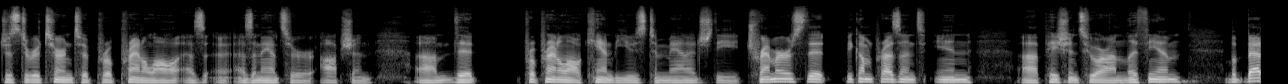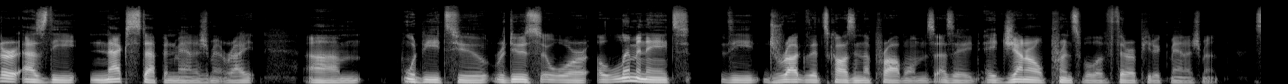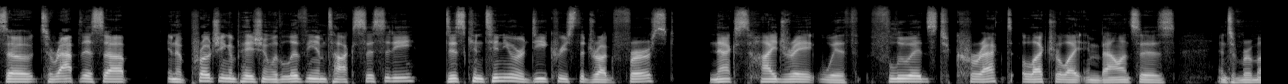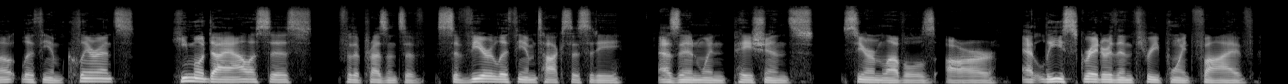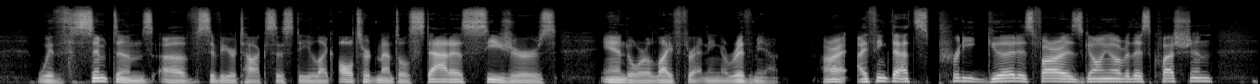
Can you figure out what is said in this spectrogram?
just to return to propranolol as, as an answer option, um, that propranolol can be used to manage the tremors that become present in uh, patients who are on lithium but better as the next step in management, right? Um, would be to reduce or eliminate the drug that's causing the problems as a, a general principle of therapeutic management. So, to wrap this up, in approaching a patient with lithium toxicity, discontinue or decrease the drug first. Next, hydrate with fluids to correct electrolyte imbalances and to promote lithium clearance. Hemodialysis for the presence of severe lithium toxicity, as in when patients' serum levels are at least greater than 3.5 with symptoms of severe toxicity like altered mental status, seizures, and or life-threatening arrhythmia. All right, I think that's pretty good as far as going over this question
